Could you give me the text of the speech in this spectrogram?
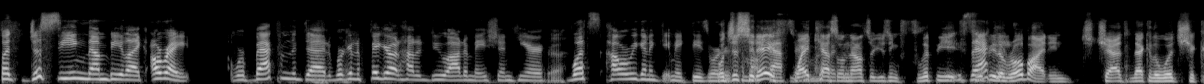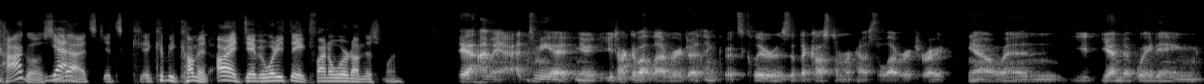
But just seeing them be like, all right, we're back from the dead. We're gonna figure out how to do automation here. Yeah. What's how are we gonna get, make these orders? Well, just today, White Castle announced they're using Flippy exactly. Flippy the robot in Chad's neck of the woods, Chicago. So yeah. yeah, it's it's it could be coming. All right, David, what do you think? Final word on this one. Yeah, I mean, uh, to me, uh, you know, you talked about leverage. I think what's clear is that the customer has the leverage, right? You know, when you, you end up waiting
